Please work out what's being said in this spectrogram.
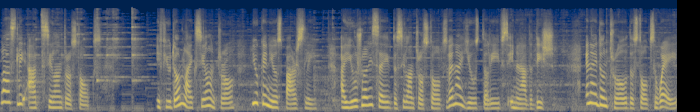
Lastly, add cilantro stalks. If you don't like cilantro, you can use parsley. I usually save the cilantro stalks when I use the leaves in another dish. And I don't throw the stalks away,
